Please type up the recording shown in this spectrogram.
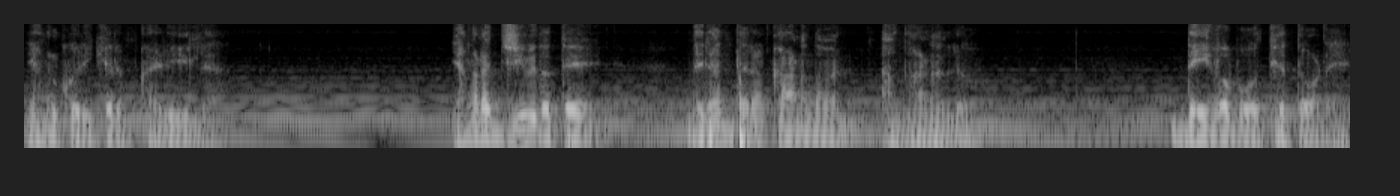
ഞങ്ങൾക്കൊരിക്കലും കഴിയില്ല. ഞങ്ങളുടെ ജീവിതത്തെ നിരന്തരം കാണുന്നവൻ അങ്ങാണല്ലോ. ദൈവബോധ്യത്തോടെ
